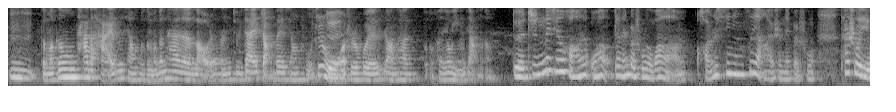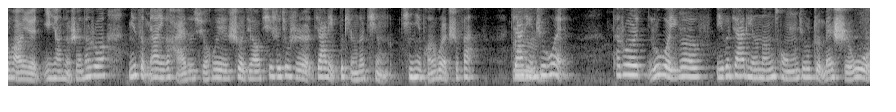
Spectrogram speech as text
嗯，怎么跟他的孩子相处，怎么跟他的老人，就是家里长辈相处，这种模式会让他很有影响的。对，就那天好像我好像在哪本书里我忘了啊，好像是心灵滋养还是哪本书，他说一句话也印象挺深。他说你怎么样一个孩子学会社交，其实就是家里不停的请亲戚朋友过来吃饭，家庭聚会。他说：“如果一个一个家庭能从就是准备食物、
